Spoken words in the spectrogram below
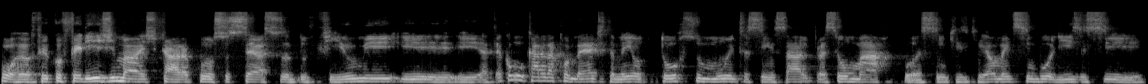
Porra, eu fico feliz demais, cara, com o sucesso do filme e, e até como um cara da comédia também, eu torço muito, assim, sabe, para ser um marco, assim, que, que realmente simbolize esse,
